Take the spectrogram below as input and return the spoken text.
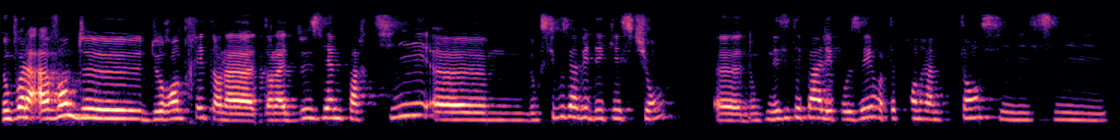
Donc voilà, avant de, rentrer dans la, deuxième partie, euh, si vous avez des questions, donc n'hésitez pas à les poser. On va peut-être prendre un temps si,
